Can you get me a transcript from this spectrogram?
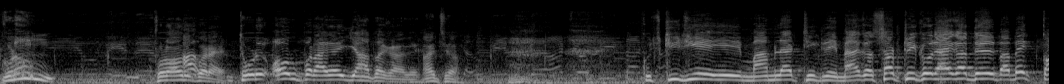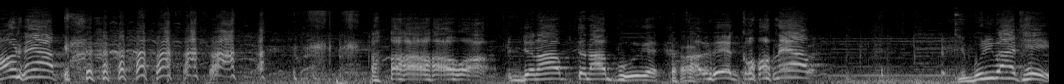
गुड़म। थोड़ा और ऊपर आए। थोड़े और ऊपर आ गए यहाँ तक आ गए। अच्छा। कुछ कीजिए ये मामला ठीक नहीं। मैं सब ठीक हो जाएगा दिल अबे कौन है आप? जनाब तनाब भूल गए। अबे कौन है आप? ये बुरी बात है।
